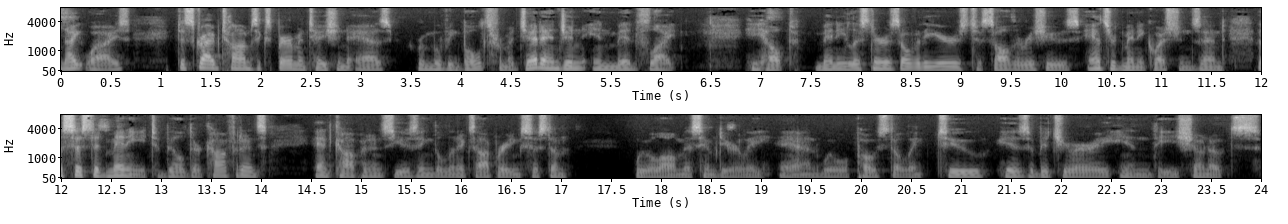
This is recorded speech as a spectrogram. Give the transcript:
Knightwise described Tom's experimentation as removing bolts from a jet engine in mid flight. He helped many listeners over the years to solve their issues, answered many questions, and assisted many to build their confidence and competence using the Linux operating system. We will all miss him dearly, and we will post a link to his obituary in the show notes.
